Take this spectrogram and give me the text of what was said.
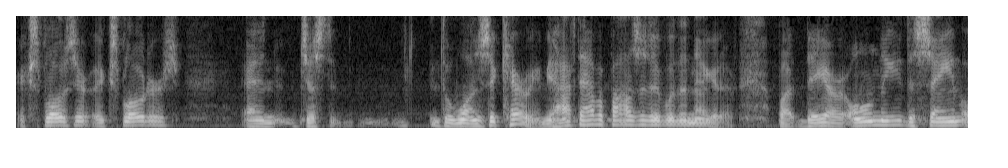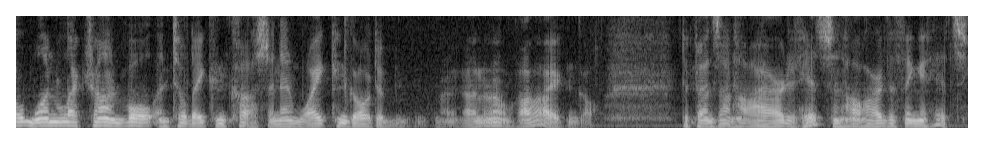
Exploser, exploders and just the ones that carry them. You have to have a positive with a negative, but they are only the same one electron volt until they concuss, and then white can go to, I don't know how high it can go. Depends on how hard it hits and how hard the thing it hits.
